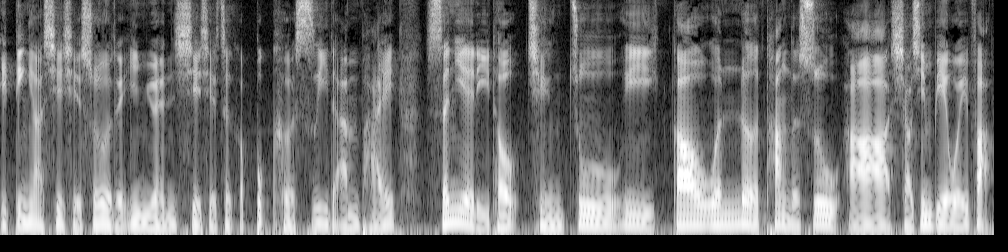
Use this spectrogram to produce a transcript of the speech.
一定要谢谢所有的因缘，谢谢这个不可思议的安排。深夜里头，请注意高温热烫的事物啊，小心别违法。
